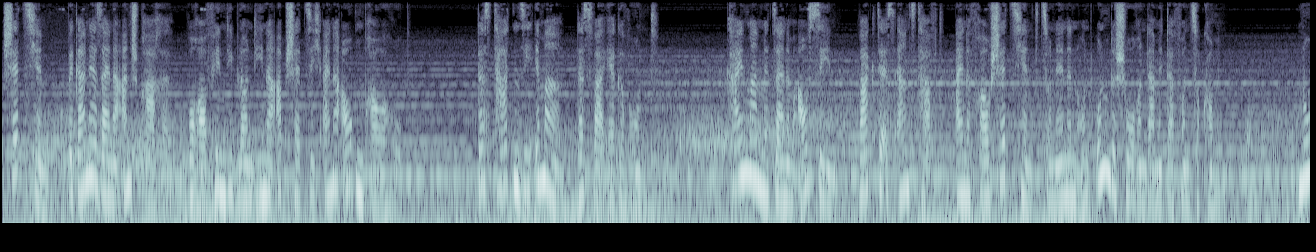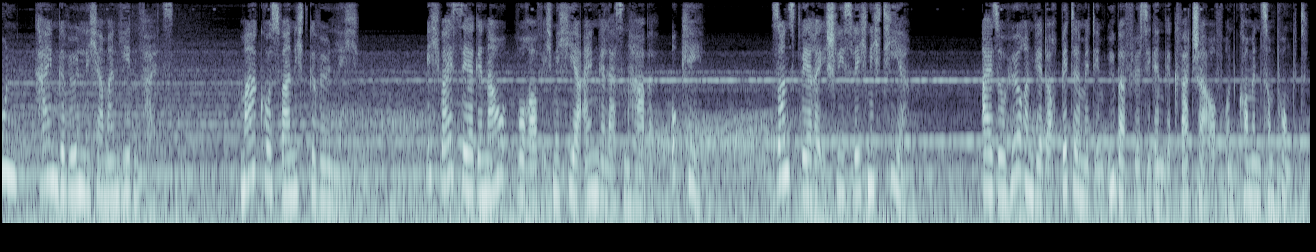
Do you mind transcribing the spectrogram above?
Schätzchen, begann er seine Ansprache, woraufhin die Blondine abschätzig eine Augenbraue hob. Das taten sie immer, das war er gewohnt. Kein Mann mit seinem Aussehen, wagte es ernsthaft, eine Frau Schätzchen zu nennen und ungeschoren damit davon zu kommen. Nun, kein gewöhnlicher Mann jedenfalls. Markus war nicht gewöhnlich. Ich weiß sehr genau, worauf ich mich hier eingelassen habe, okay. Sonst wäre ich schließlich nicht hier. Also hören wir doch bitte mit dem überflüssigen Gequatsche auf und kommen zum Punkt.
